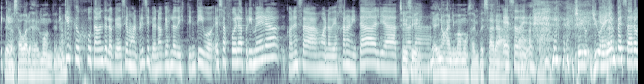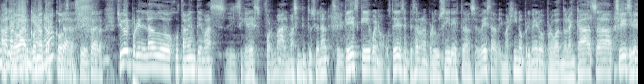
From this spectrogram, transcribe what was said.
Es que- los sabores del monte, Y ¿no? que es que justamente lo que decíamos al principio, ¿no? Que es lo distintivo. Esa fue la primera, con esa, bueno, viajaron a Italia, Sí, toda sí, la- y ahí nos animamos a empezar a, Eso a- de- a- Yo iba- yo y ahí a- empezaron a con la probar con otras cosas. Claro, sí. claro. Yo iba a ir por el lado justamente más, eh, si querés, formal, más institucional, Sí. que es que, bueno, ustedes empezaron a producir esta cerveza, imagino primero probándola en casa, Sí, y sí, sí.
